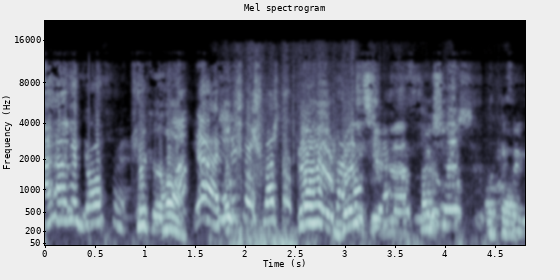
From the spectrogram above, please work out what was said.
I have a girlfriend. Kick her, huh? Yeah, kick her. Not the. Go ahead, bitch. the- Type shit? Okay.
